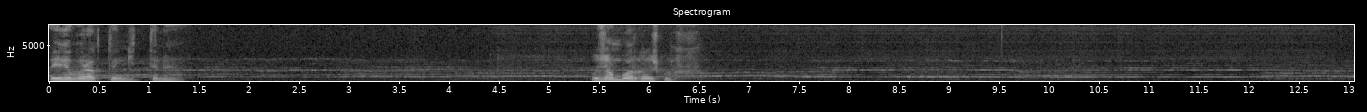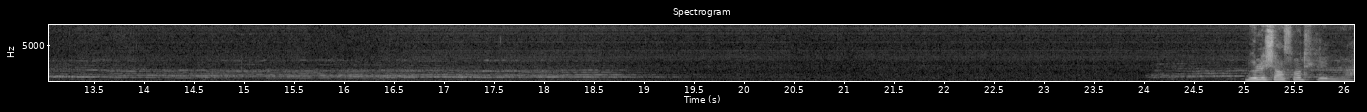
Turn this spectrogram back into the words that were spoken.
Beni bıraktın gittin ha. Hocam bu arkadaş korkak. Böyle şansıma tüküreyim ya.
